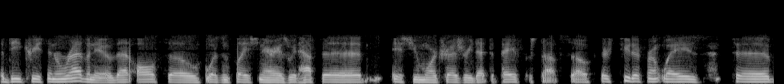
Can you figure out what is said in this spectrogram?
a decrease in revenue that also was inflationary as we'd have to issue more treasury debt to pay for stuff. So there's two different ways to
